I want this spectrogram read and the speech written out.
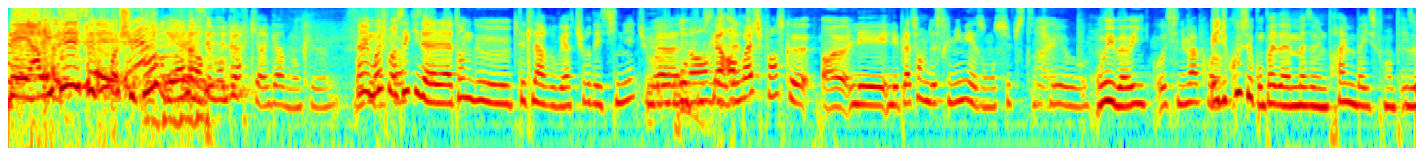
mais arrêtez, c'est bon, moi je suis pauvre et alors C'est mon père qui regarde donc. euh, Non mais moi je sais pensais qu'ils allaient attendre que peut-être la réouverture des ciné, tu vois. Bah, ou non, mais en vrai, je pense que euh, les, les plateformes de streaming, elles ont substitué au, Oui bah oui. au cinéma quoi. Mais du coup ceux qui n'ont pas d'Amazon Prime, bah ils se font un peu Ils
